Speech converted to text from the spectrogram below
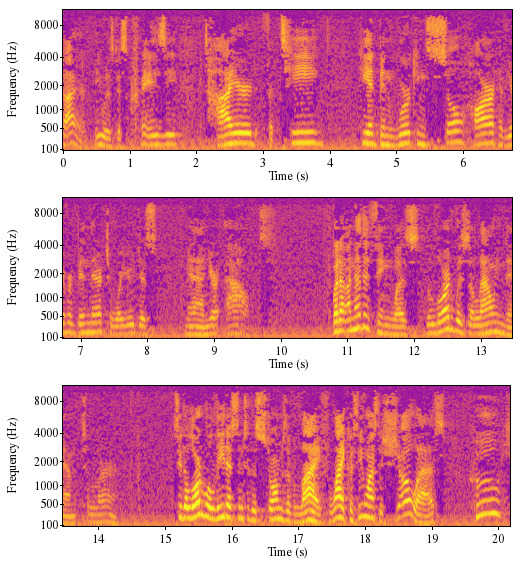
tired. He was just crazy, tired, fatigued. He had been working so hard. Have you ever been there to where you're just, man, you're out? But another thing was the Lord was allowing them to learn. See, the Lord will lead into the storms of life. Why? Because He wants to show us who He is.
